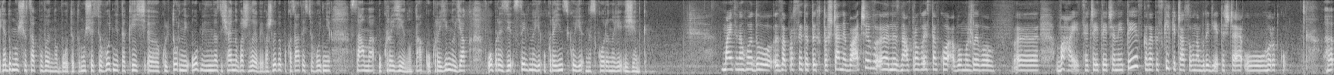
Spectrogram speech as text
я думаю, що це повинно бути, тому що сьогодні такий е, культурний обмін надзвичайно важливий. Важливо показати сьогодні саме Україну, так Україну як в образі сильної української нескореної жінки. маєте нагоду запросити тих, хто ще не бачив, е, не знав про виставку, або, можливо, вагається, чи йти, чи не йти, сказати, скільки часу вона буде діяти ще у городку. Е,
